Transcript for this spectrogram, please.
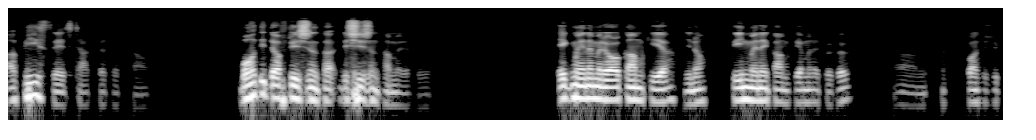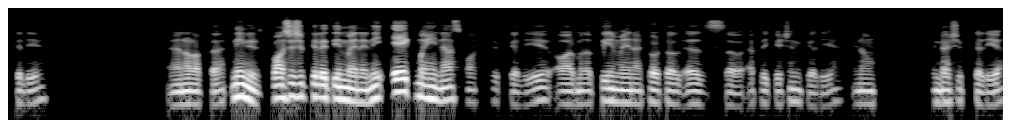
अभी से स्टार्ट कर सकता हूँ। बहुत ही टफ डिसीज़न था डिसीज़न था मेरे लिए। एक महीना मैंने और काम किया, यू नो, तीन महीने काम किया मैंने टोटल स्पॉन्सरशिप के लिए। एंड ऑल ऑफ़ दैट नहीं नहीं स्पॉन्सरशिप के लिए तीन महीने नहीं, एक महीना स्पॉन्सरशिप के लिए और मतलब तीन महीना टोटल इज़ एप्लीकेशन के लिए यू नो इंटर्नशिप के लिए।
